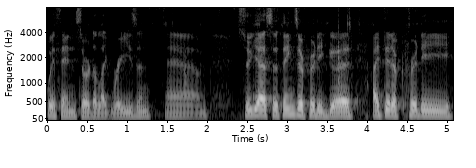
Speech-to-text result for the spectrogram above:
within sort of like reason. Um, so, yeah, so things are pretty good. I did a pretty,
